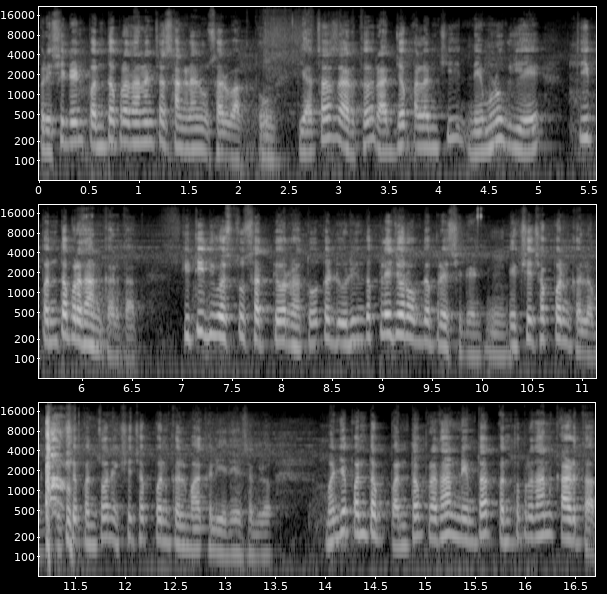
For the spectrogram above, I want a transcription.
प्रेसिडेंट पंतप्रधानांच्या सांगण्यानुसार वागतो याचाच अर्थ राज्यपालांची नेमणूक जी आहे ती पंतप्रधान करतात. किती दिवस तो सत्तेवर राहतो? तर during the pleasure of the president एकशे छप्पन कलम एकशे पंचावन्न एकशे छप्पन कलमाखाली येते हे सगळं. म्हणजे पंत पंतप्रधान नेमतात पंतप्रधान काढतात.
